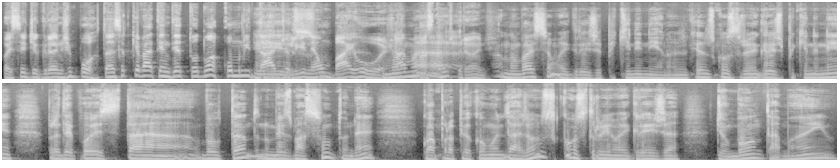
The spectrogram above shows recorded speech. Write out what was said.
vai ser de grande importância porque vai atender toda uma comunidade Isso. ali, né? Um bairro hoje não é, bastante grande. Não vai ser uma igreja pequenininha, nós não queremos construir uma igreja pequenininha para depois estar tá voltando no mesmo assunto, né? Com a própria comunidade. Vamos construir uma igreja de um bom tamanho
